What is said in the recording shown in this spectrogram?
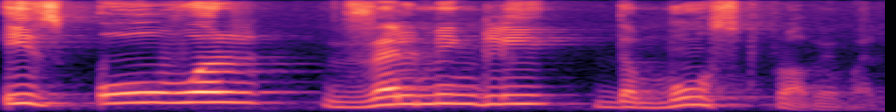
is overwhelmingly the most probable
